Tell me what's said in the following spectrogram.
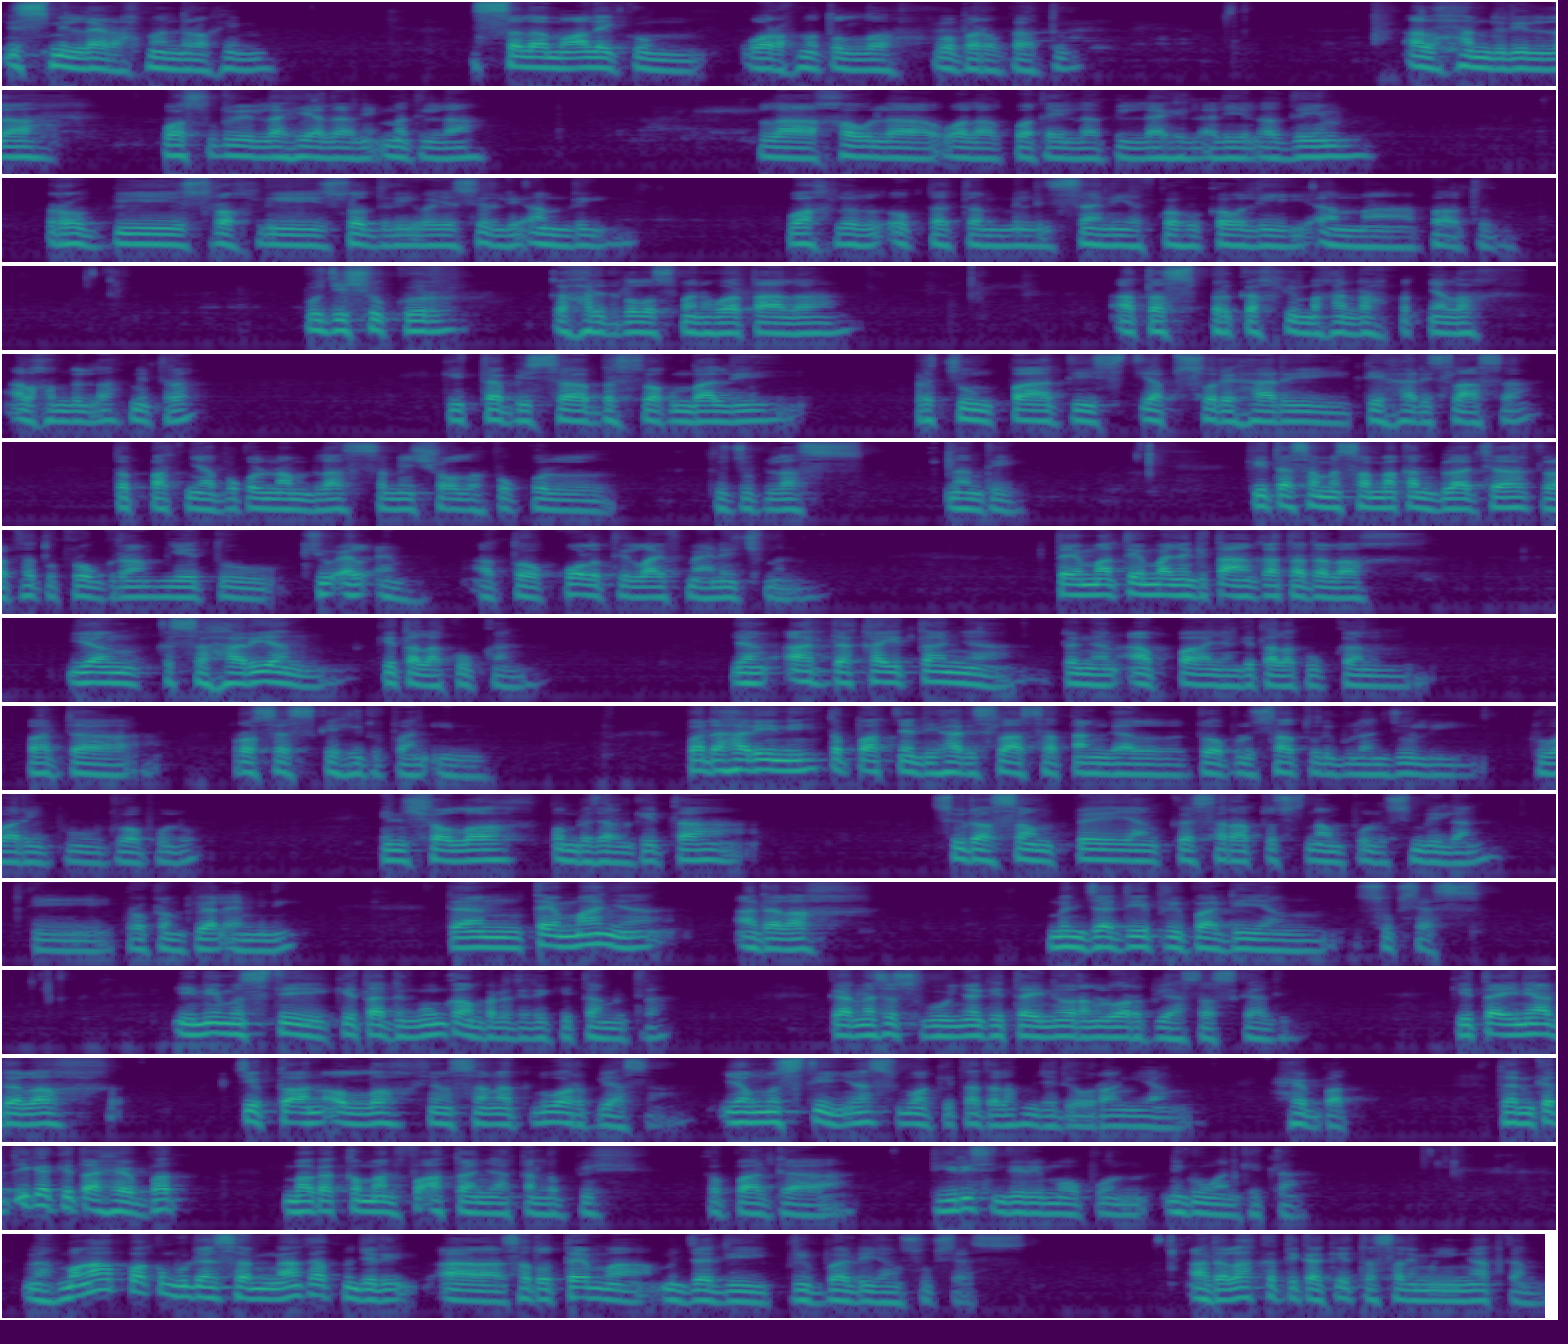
Bismillahirrahmanirrahim. Assalamualaikum warahmatullahi wabarakatuh. Alhamdulillah wa syukurillahi ala nikmatillah. La khawla wa la quwata illa billahil aliyil azim. Rabbi srohli sodri wa yasirli amri. Wahlul uqtatam min lisani yafqahu qawli amma ba'du. Puji syukur kehadirat Allah Subhanahu wa taala atas berkah limpahan rahmatnya lah. Alhamdulillah mitra. Kita bisa bersua kembali berjumpa di setiap sore hari di hari Selasa tepatnya pukul 16 sampai insya Allah pukul 17 nanti. Kita sama-sama akan belajar dalam satu program yaitu QLM atau Quality Life Management. Tema-tema yang kita angkat adalah yang keseharian kita lakukan, yang ada kaitannya dengan apa yang kita lakukan pada proses kehidupan ini. Pada hari ini, tepatnya di hari Selasa tanggal 21 di bulan Juli 2020, insya Allah pembelajaran kita sudah sampai yang ke-169 di program QLM ini. Dan temanya adalah menjadi pribadi yang sukses. Ini mesti kita dengungkan pada diri kita mitra. Karena sesungguhnya kita ini orang luar biasa sekali. Kita ini adalah ciptaan Allah yang sangat luar biasa. Yang mestinya semua kita adalah menjadi orang yang hebat. Dan ketika kita hebat, maka kemanfaatannya akan lebih kepada diri sendiri maupun lingkungan kita. Nah, mengapa kemudian saya mengangkat menjadi uh, satu tema menjadi pribadi yang sukses? Adalah ketika kita saling mengingatkan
